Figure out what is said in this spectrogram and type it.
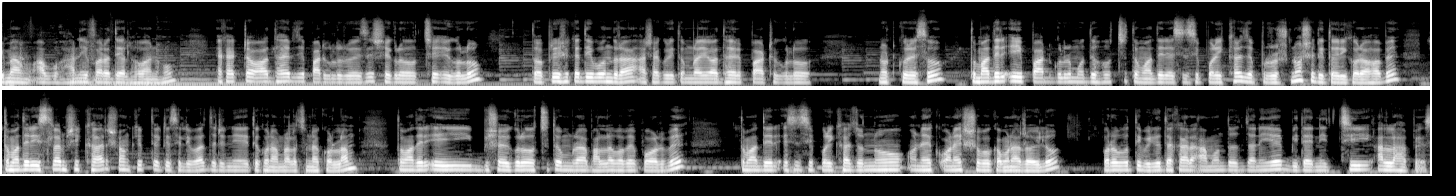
ইমাম আবু হানিফা রাদিয়ালহানহু এক একটা অধ্যায়ের যে পাঠগুলো রয়েছে, সেগুলো হচ্ছে এগুলো। তো প্রিয় শিক্ষার্থী বন্ধুরা, আশা করি তোমরা এই অধ্যায়ের পাঠগুলো নোট করেছ। তোমাদের এই পাঠগুলোর মধ্যে হচ্ছে তোমাদের এসএসসি পরীক্ষার যে প্রশ্ন, সেটি তৈরি করা হবে। তোমাদের ইসলাম শিক্ষার সংক্ষিপ্ত একটি সিলেবাস, যেটি নিয়ে তখন আমরা আলোচনা করলাম। তোমাদের এই বিষয়গুলো হচ্ছে তোমরা ভালোভাবে পড়বে। তোমাদের এসএসসি পরীক্ষার জন্য অনেক অনেক শুভকামনা রইল। পরবর্তী ভিডিও দেখার আমন্ত্রণ জানিয়ে বিদায় নিচ্ছি। আল্লাহ হাফেজ।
